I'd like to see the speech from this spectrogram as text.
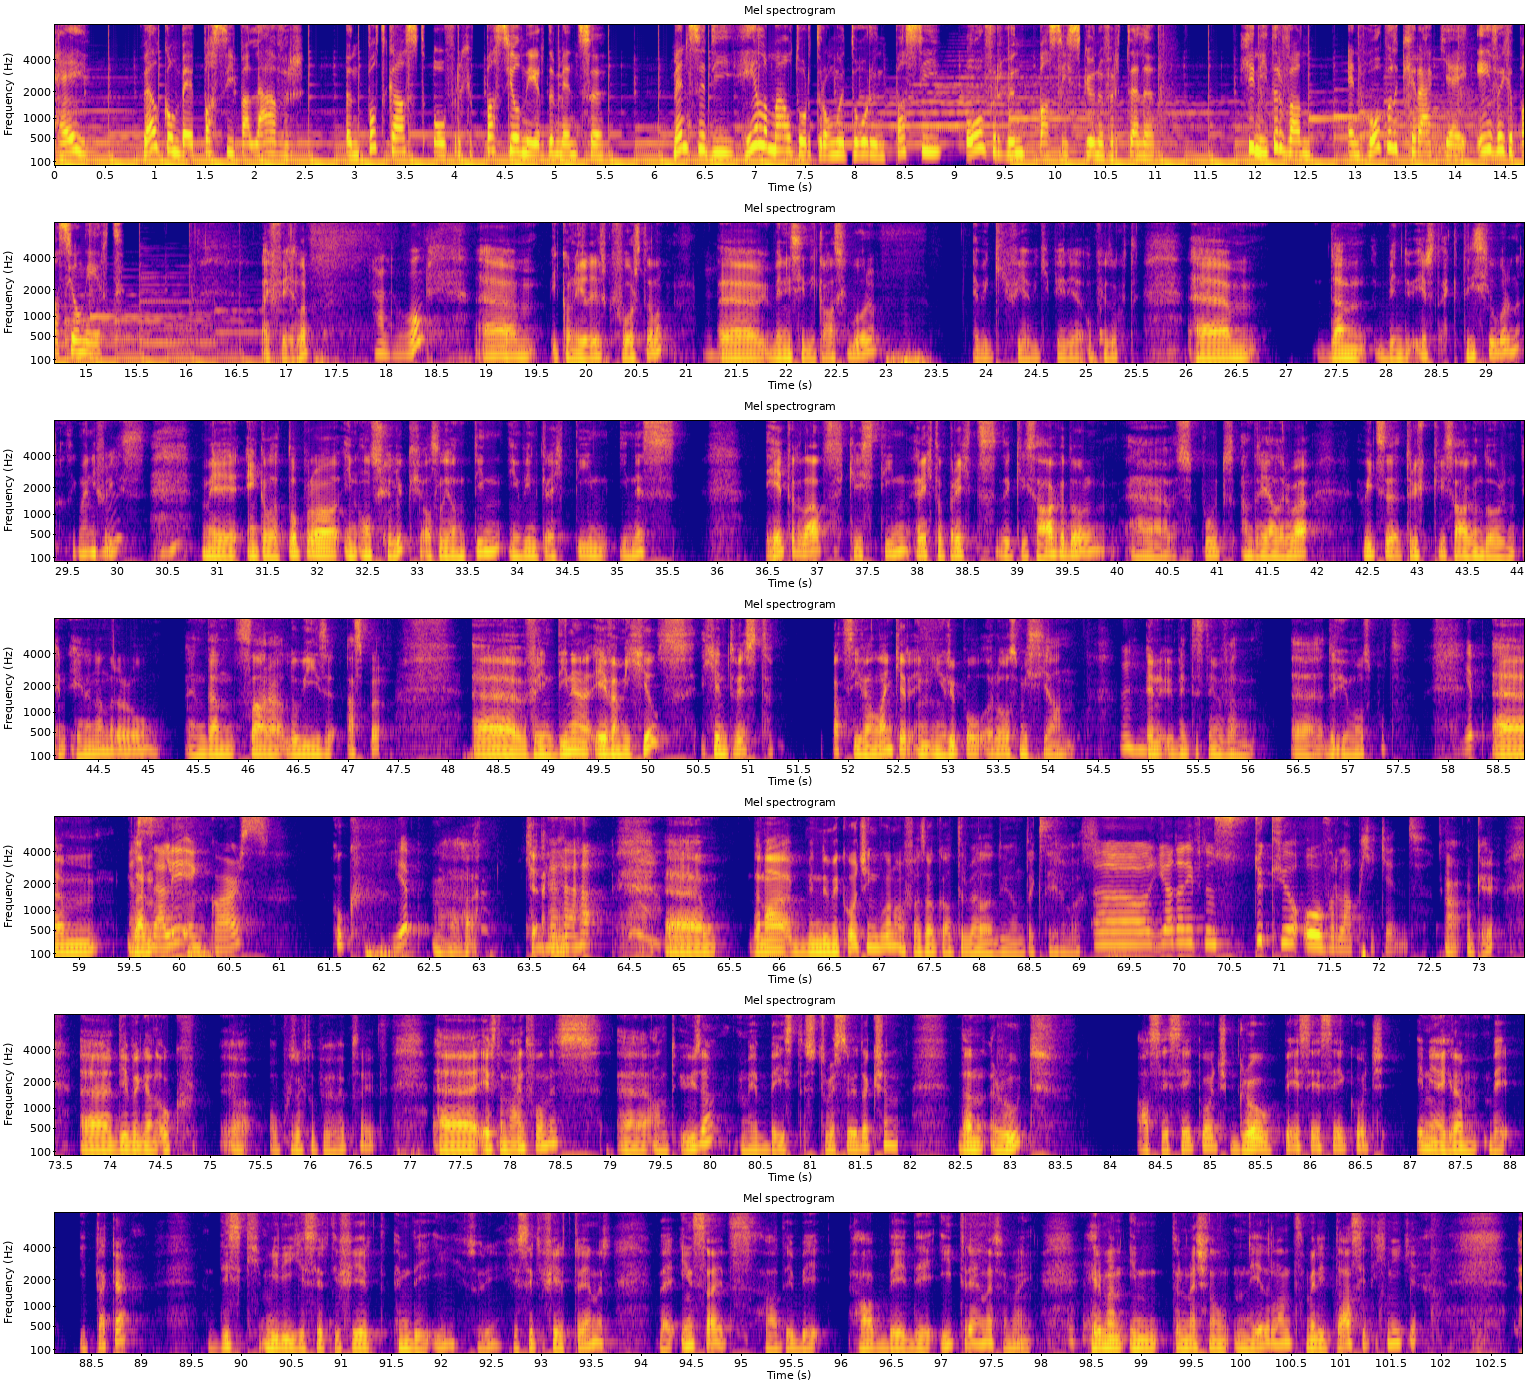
Hey, welkom bij Passie Palaver, een podcast over gepassioneerde mensen. Mensen die helemaal doordrongen door hun passie over hun passies kunnen vertellen. Geniet ervan en hopelijk geraak jij even gepassioneerd. Dag Vele. Hallo. Ehm, ik kan je heel eerlijk voorstellen. Uh, ik ben in Sint-Niklaas geboren. Heb ik via Wikipedia opgezocht. Ehm, dan bent u eerst actrice geworden, als ik me niet vergis. Met enkele toprollen in Ons Geluk, als Leontien, in Windkracht 10 Ines. Heterdaad, Christine, Recht op Recht, de Chris Hagendoorn. Uh, Spoed, Andrea Leroy. Wietse, terug Chris Hagendoorn en een en andere rol. En dan Sarah Louise Asper. Uh, vriendinnen Eva Michiels, Gent West, Patsy van Lanker en in Ruppel Roos Missiaan. Mm En u bent de stem van de Humospot. Yep. Um, en. Sally in Cars. Ook. Yep. ja. um, daarna ben u met coaching begonnen, of was dat ook al terwijl u aan het acteren was? Uh, ja, dat heeft een stukje overlap gekend. Ah, oké. Okay. Uh, die heb ik dan ook ja, opgezocht op uw website. Uh, eerst de mindfulness aan het USA met Based Stress Reduction. Dan Root, ACC-coach, Grow, PCC-coach, Enneagram bij Ithaca. DISC MIDI gecertificeerd MDI, sorry, gecertificeerd trainer bij Insights, HDB, HBDI-trainer. Herman International Nederland, meditatietechnieken.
